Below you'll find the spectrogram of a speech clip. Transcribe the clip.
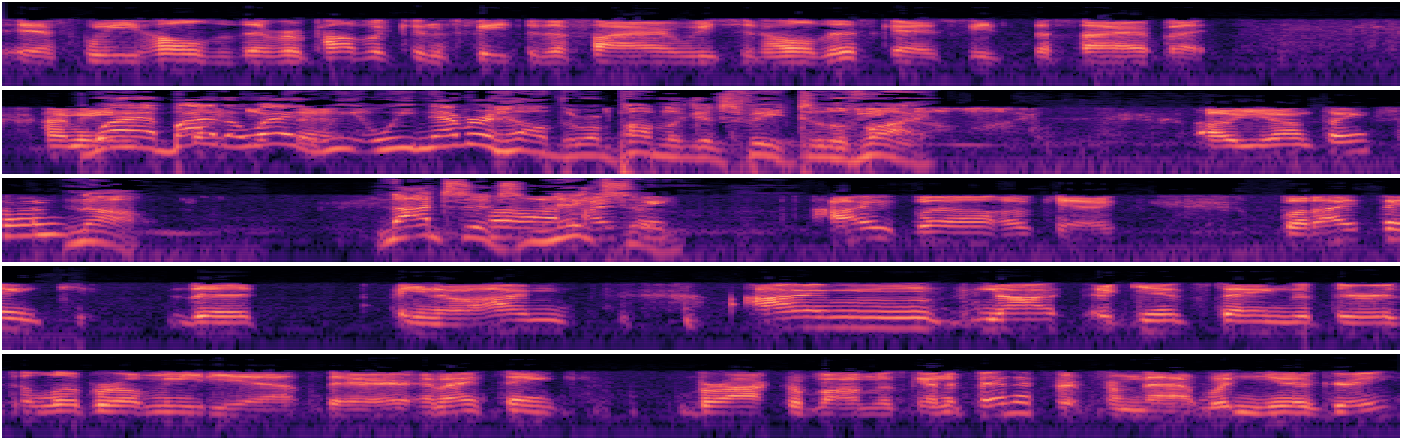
If we hold the Republicans' feet to the fire, we should hold this guy's feet to the fire. But, I mean... Well, by the way, said- we, we never held the Republicans' feet to the fire. Oh, you don't think so? No. Not since uh, Well, Nixon. I, think, I well, okay, but I think that you know I'm I'm not against saying that there is a liberal media out there, and I think Barack Obama is going to benefit from that. Wouldn't you agree?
